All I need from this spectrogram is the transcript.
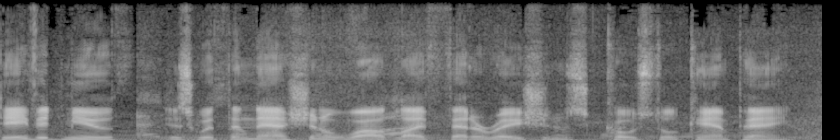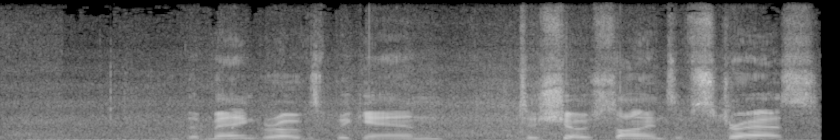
David Muth is with the National Wildlife Federation's Coastal Campaign. The mangroves began to show signs of stress.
